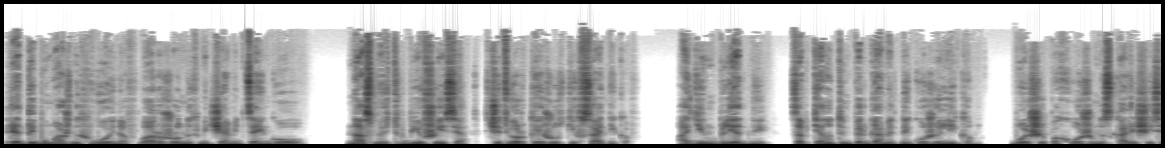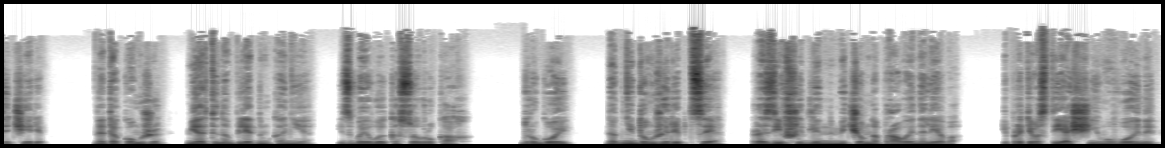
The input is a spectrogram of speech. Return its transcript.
ряды бумажных воинов, вооруженных мечами Цзяньгоу, насмерть рубившиеся с четверкой жутких всадников. Один бледный, с обтянутым пергаментной кожей ликом, больше похожим на скалящийся череп. На таком же мертвенно-бледном коне и с боевой косой в руках. Другой — на гнедом жеребце, разивший длинным мечом направо и налево, и противостоящие ему воины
